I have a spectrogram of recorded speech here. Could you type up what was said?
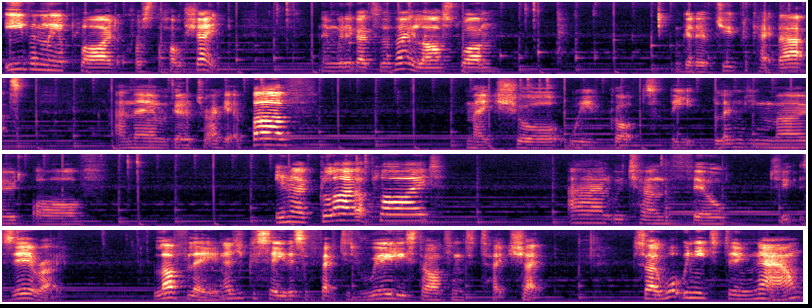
evenly applied across the whole shape. Then we're going to go to the very last one. We're going to duplicate that and then we're going to drag it above make sure we've got the blending mode of inner glow applied and we turn the fill to zero. Lovely, and as you can see this effect is really starting to take shape. So what we need to do now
